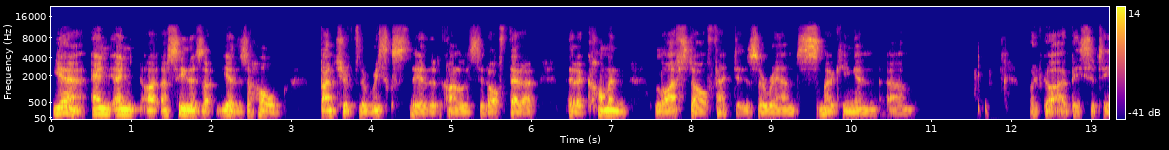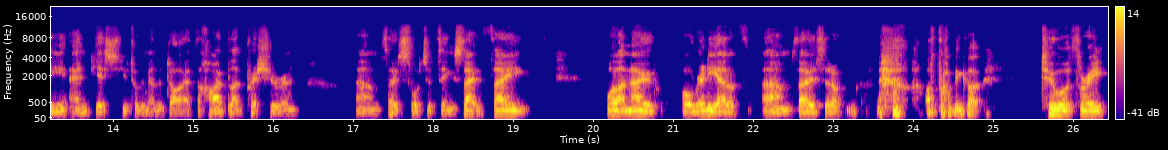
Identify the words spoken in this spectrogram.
Yeah, and and I, I see there's a yeah there's a whole bunch of the risks there that are kind of listed off that are that are common lifestyle factors around smoking and um, we've got obesity and yes you're talking about the diet the high blood pressure and um, those sorts of things they they well I know already out of um, those that I've, I've probably got two or three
